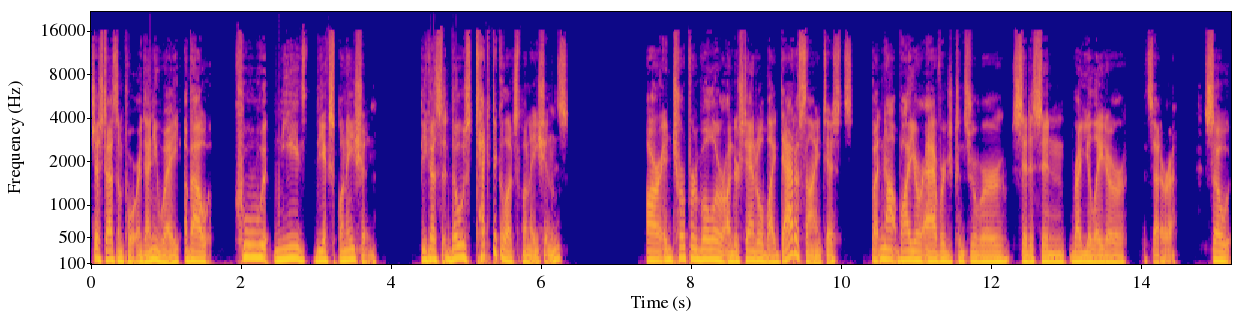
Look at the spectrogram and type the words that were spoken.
just as important anyway, about who needs the explanation. Because those technical explanations are interpretable or understandable by data scientists, but not by your average consumer, citizen, regulator, etc. So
